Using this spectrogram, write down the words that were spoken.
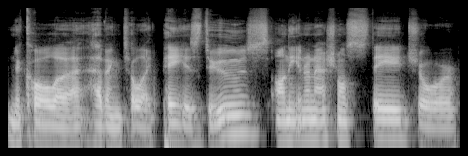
Nikola having to like pay his dues on the international stage, or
